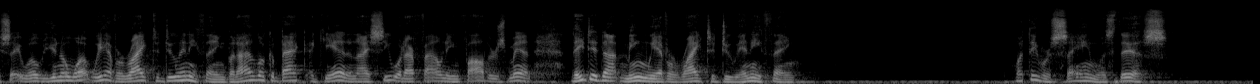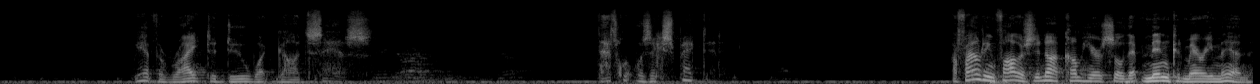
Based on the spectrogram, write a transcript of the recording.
say, well, you know what? We have a right to do anything. But I look back again and I see what our founding fathers meant. They did not mean we have a right to do anything. What they were saying was this we have the right to do what God says. That's what was expected. Our founding fathers did not come here so that men could marry men.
